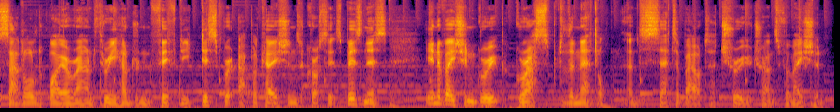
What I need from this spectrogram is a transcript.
Saddled by around 350 disparate applications across its business, Innovation Group grasped the nettle and set about a true transformation.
